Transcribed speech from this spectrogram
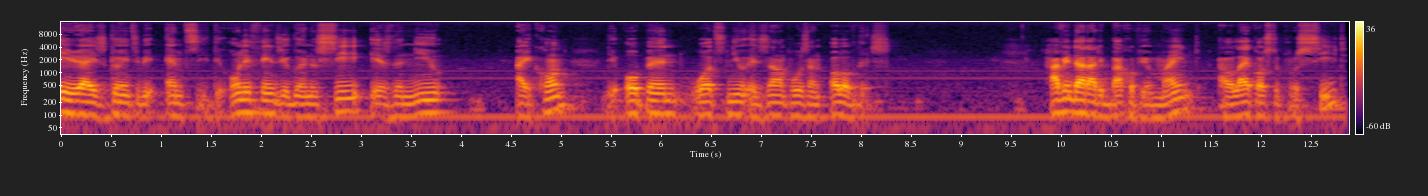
area is going to be empty. The only things you're going to see is the new icon, the open, what's new examples, and all of this. Having that at the back of your mind, I would like us to proceed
